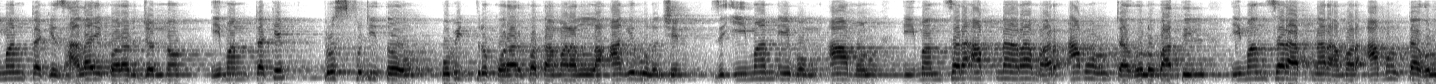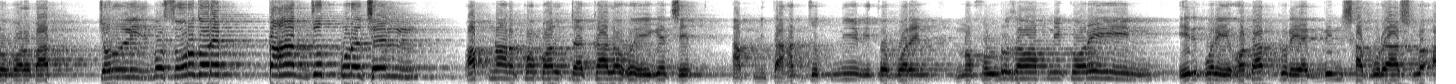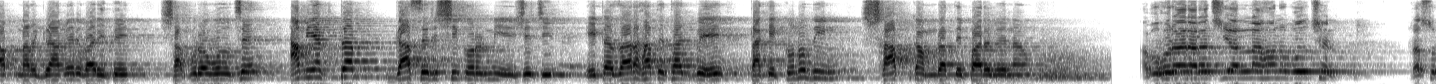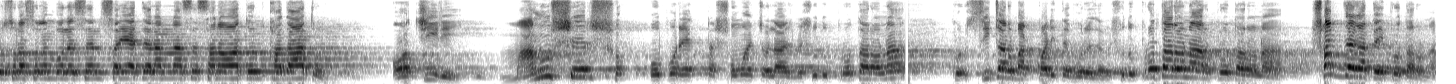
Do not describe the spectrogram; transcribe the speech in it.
ইমানটাকে ঝালাই করার জন্য, ইমানটাকে প্রস্ফুটিত, পবিত্র করার কথা আমার আল্লাহ আগে বলেছেন যে, ইমান এবং আমল, ইমান ছাড়া আপনার আমার আমলটা হলো বাতিল, ইমান ছাড়া আপনার আমার আমলটা হলো বরবাদ। চল্লিশ বছর ধরে তাহাজ্জুদ পড়েছেন, আপনার কপালটা কালো হয়ে গেছে আপনি তাহাজ্জুদ নিয়মিত পড়েন নফল রোজাও আপনি করেন। এরপরে হঠাৎ করে একদিন সাপুরা আসলো আপনার গ্রামের বাড়িতে। সাপুরা বলছে, আমি একটা গাছের শিকড় নিয়ে এসেছি, এটা যার হাতে থাকবে, তাকে কোনোদিন সাপ কামড়াতে পারবে না। আবু হুরায়রা রাজি আল্লাহ বলছেন, রাসূল সাল্লাল্লাহু সাল্লাম বলেছেন সাইয়াতুল আন্নাস সানাওয়াতুন খাদাতুন। অচিরেই মানুষের ওপরে একটা সময় চলে আসবে। শুধু প্রতারণা, সিটার বাটপাড়িতে ভরে যাবে। শুধু প্রতারণা আর প্রতারণা, সব জায়গাতেই প্রতারণা।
